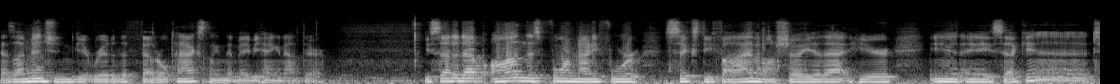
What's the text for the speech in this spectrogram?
as I mentioned, get rid of the federal tax lien that may be hanging out there. You set it up on this Form 9465, and I'll show you that here in a second.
